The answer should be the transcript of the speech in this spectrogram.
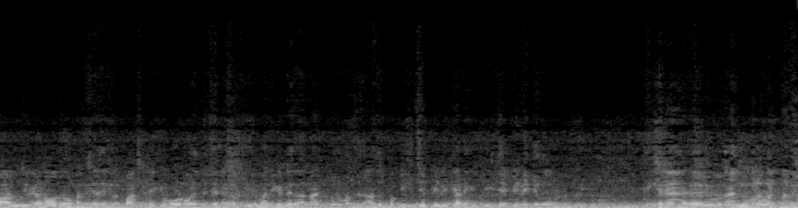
പാർട്ടി വേണോ അതോ മറ്റേതെങ്കിലും പാർട്ടിയിലേക്ക് പോകണോ എന്ന് ജനങ്ങൾ തീരുമാനിക്കട്ടെ എന്നാണ് അൻവർ പറഞ്ഞത്. അതിപ്പോ ബി ജെ പിയിലേക്ക് ആണെങ്കിൽ ബി ജെ പിയിലേക്ക് തോന്നുന്നുണ്ട്. ഇങ്ങനെ ഒരു അൻവർ വന്നത്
